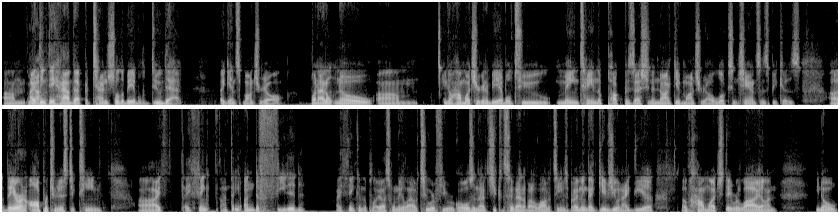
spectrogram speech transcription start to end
Um, yeah. I think they have that potential to be able to do that against Montreal, but I don't know, um, you know, how much you're going to be able to maintain the puck possession and not give Montreal looks and chances because uh, they are an opportunistic team. Uh, I I think aren't they undefeated? I think in the playoffs when they allow two or fewer goals, and that's you can say that about a lot of teams, but I think that gives you an idea of how much they rely on, you know,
